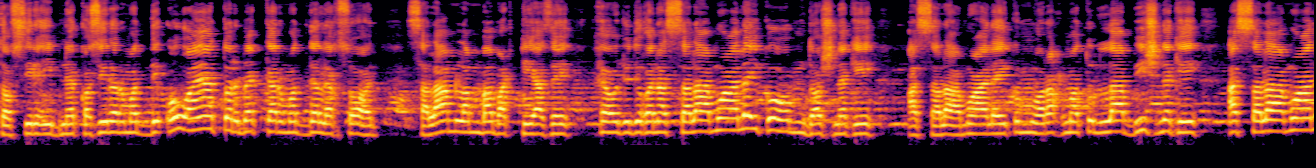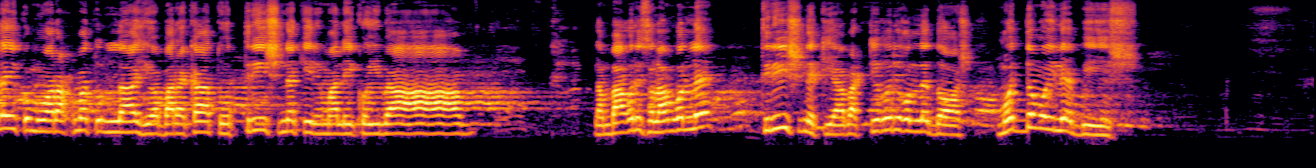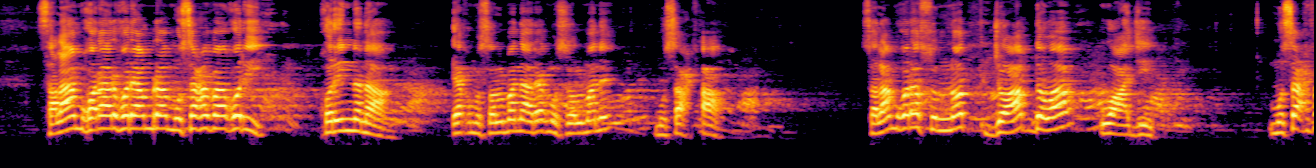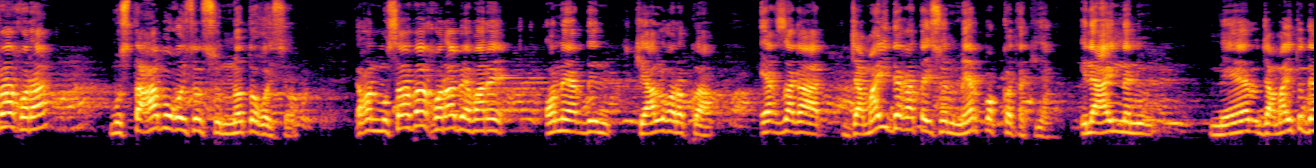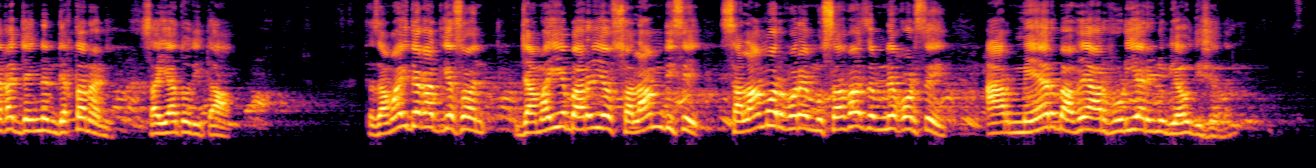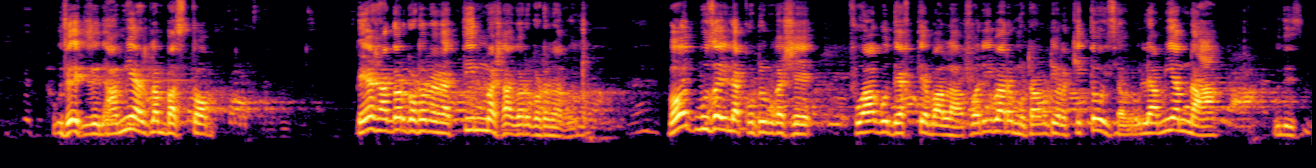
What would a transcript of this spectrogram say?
তফসিরে ইবনে কসিরের মধ্যে ও আয়াতর ব্যাখ্যার মধ্যে লেখছন সালাম লম্বা বাট্টি আছে। সেও যদি কেন আসসালামু আলাইকুম দশ নাকি আসসালামু আলাইকুম ওয়া রাহমাতুল্লাহ, বিশ নাকি? আসসালামু আলাইকুম ওয়া রাহমাতুল্লাহি ওয়া বারাকাতু 30 নাকির মালিক হইবাম লম্বা করে সালাম করলে 30 নাকি, আবার টি করে করলে 10 মধ্যম হইলে 20 সালাম করার পরে আমরা মুসাফা করি, করিন না না? এক মুসলমানে আর এক মুসলমানে মুসাফা সালাম করা সুন্নত, জবাব দেওয়া ওয়াজিব। মুসাফা করা মুস্তাহাবও কইস সুন্নতও কইস এখন মুসাফা করা ব্যাপারে অনেক একদিন খেয়াল করকা এক জায়গাত জামাই দেখা তাইছন মেয়ের পক্ষ থাকিয়া। ইলে আইন নানি মেয়ের জামাই তো দেখাত যাই না দেখতা নানি সাইয়া তো দিতা। তো জামাই দেখাত গেছন, জামাইয়ে বারইয়ে সালাম দিছে সালামর পরে মুসাফা যেমনে করছে আর মেয়ের বাপে আর ফুড়িয়ার ইনু বিয়াও দিছে না। বুঝাইছে আমি আসলাম বাস্তব বেশ আগর ঘটনা না, তিন মাস আগর ঘটনা কই বহুত বুঝাইলা কুটুম কাছে ফুয়াগু দেখতে বালা পরিবার মোটামুটি ওলা কিতো হয়েছে বলে, আমি আর না বুঝেছি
